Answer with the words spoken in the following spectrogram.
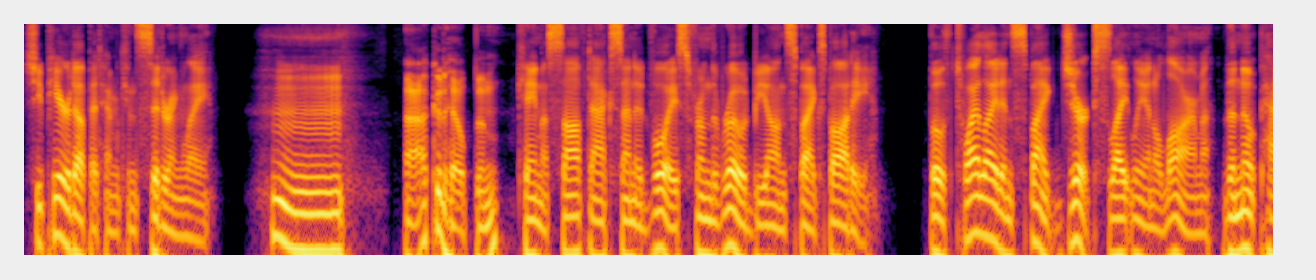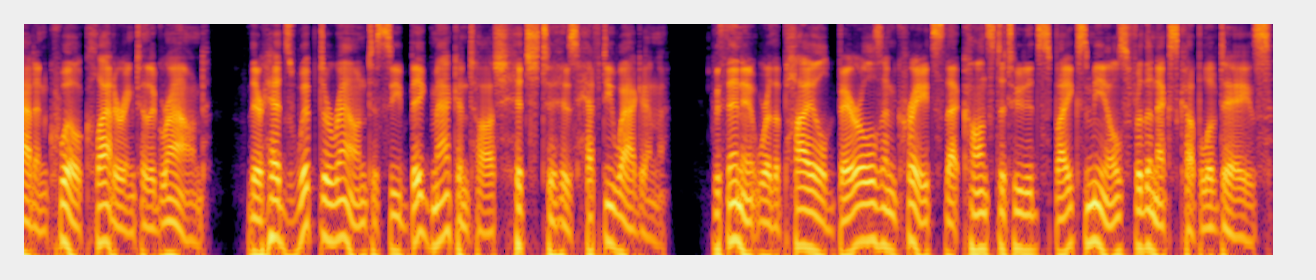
She peered up at him consideringly. Hmm. I could help him, came a soft accented voice from the road beyond Spike's body. Both Twilight and Spike jerked slightly in alarm, the notepad and quill clattering to the ground. Their heads whipped around to see Big Macintosh hitched to his hefty wagon. Within it were the piled barrels and crates that constituted Spike's meals for the next couple of days.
